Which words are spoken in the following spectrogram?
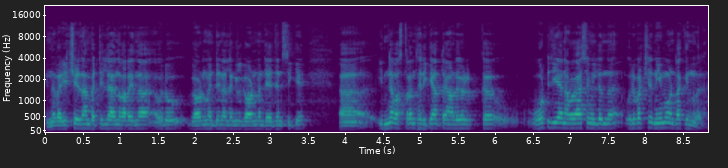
ഇന്ന് പരീക്ഷ എഴുതാൻ പറ്റില്ല എന്ന് പറയുന്ന ഒരു ഗവൺമെന്റിന് അല്ലെങ്കിൽ ഗവൺമെന്റ് ഏജൻസിക്ക് ഇന്ന വസ്ത്രം ധരിക്കാത്ത ആളുകൾക്ക് വോട്ട് ചെയ്യാൻ അവകാശമില്ലെന്ന് ഒരുപക്ഷെ നിയമം ഉണ്ടാക്കിയെന്ന് വരാം.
